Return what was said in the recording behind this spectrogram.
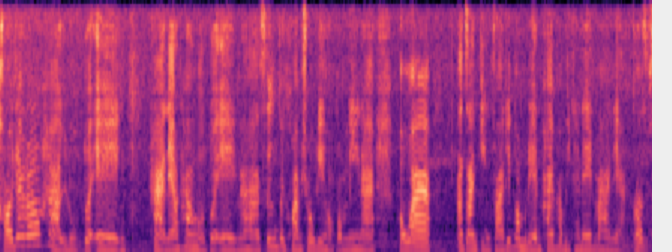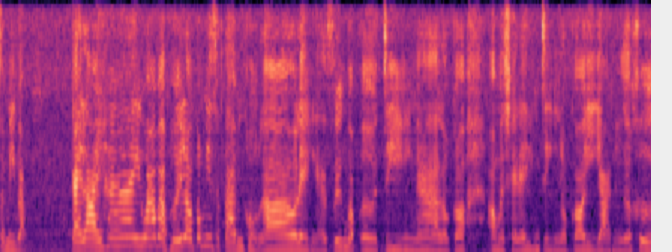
เขาเรียกว่าหาลุกตัวเอง หาแนวทางของตัวเองนะคะ ซึ่งเป็นความโชคดีของปอมมี่นะ เพราะว่าอาจารย์กิ่งฟ้าที่ปอมเรียนไพ่พระพิฆเนศมาเนี่ย ก็จะมีแบบไกด์ไลน์ให้ว่าแบบเฮ้ยเราต้องมีสไตล์เป็นของเราอะไรอย่างเงี้ย ซึ่งแบบเออจริงนะคะแล้วก็เอามาใช้ได้จริง ๆ แล้วก็อีกอย่างหนึ่งก็คือ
